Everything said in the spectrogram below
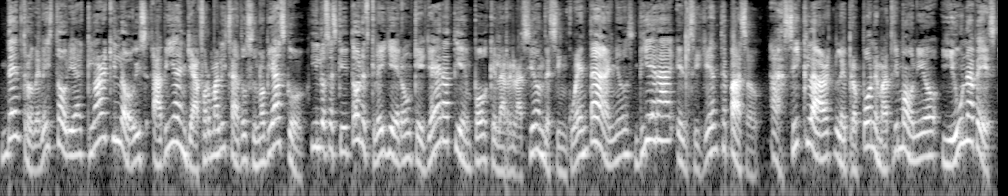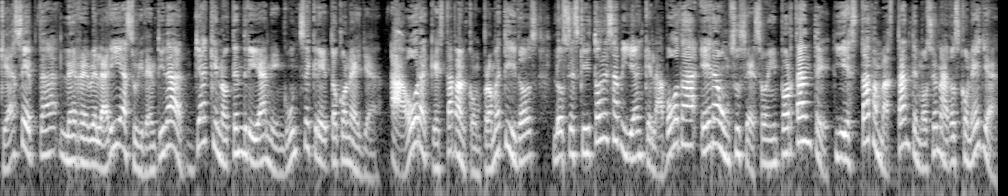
Dentro de la historia, Clark y Lois habían ya formalizado su noviazgo, y los escritores creyeron que ya era tiempo que la relación de 50 años diera el siguiente paso. Así Clark le propone matrimonio y una vez que acepta, le revelaría su identidad, ya que no tendría ningún secreto con ella. Ahora que estaban comprometidos, los escritores sabían que la boda era un suceso importante, y estaban bastante emocionados con ella,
